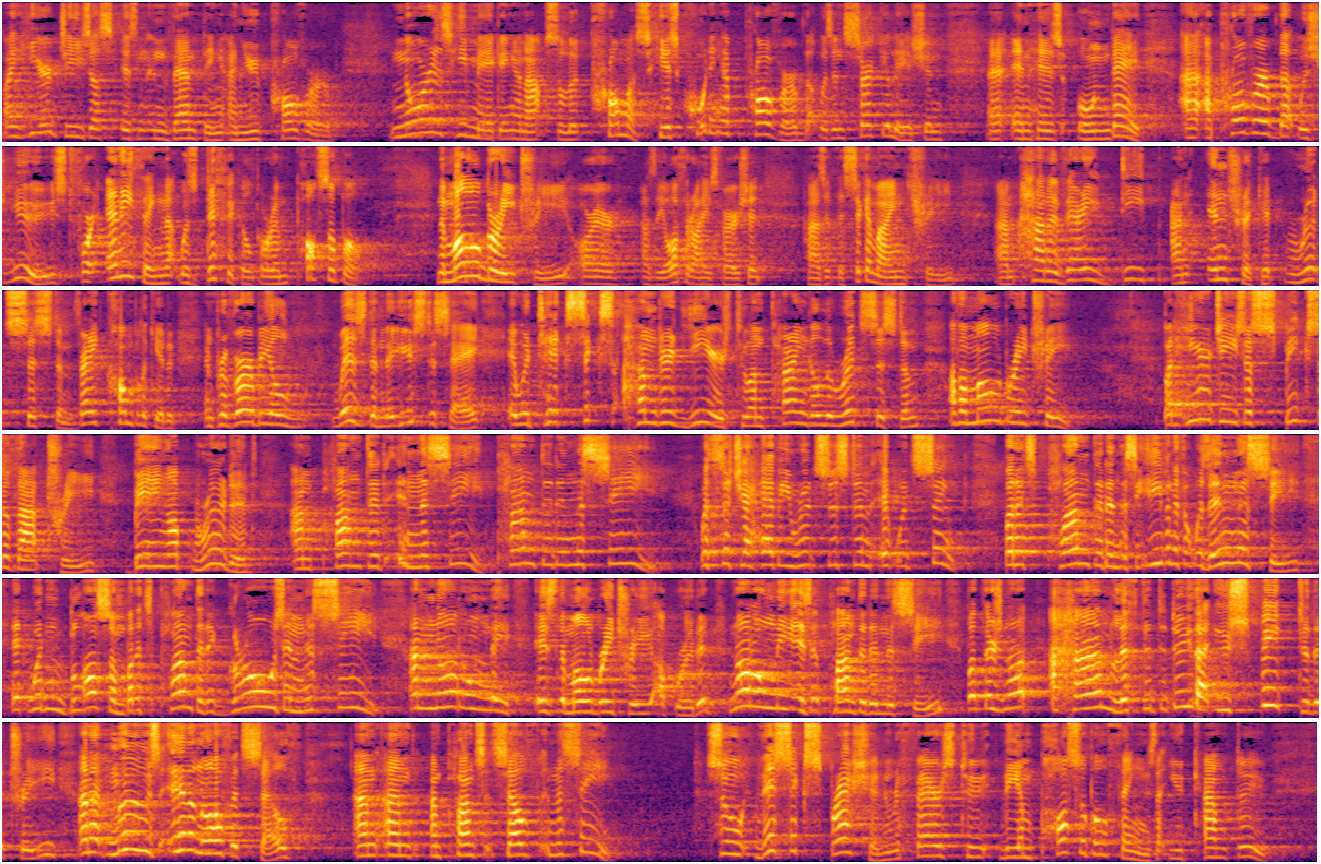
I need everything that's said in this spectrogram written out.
Now, here Jesus isn't inventing a new proverb, nor is he making an absolute promise. He is quoting a proverb that was in circulation uh, in his own day, a, a proverb that was used for anything that was difficult or impossible. The mulberry tree, or as the authorized version has it, the sycamine tree, um, had a very deep and intricate root system, very complicated. In proverbial wisdom, they used to say it would take 600 years to untangle the root system of a mulberry tree. But here Jesus speaks of that tree being uprooted and planted in the sea. Planted in the sea. With such a heavy root system, it would sink. But it's planted in the sea. Even if it was in the sea, it wouldn't blossom, but it's planted. It grows in the sea. And not only is the mulberry tree uprooted, not only is it planted in the sea, but there's not a hand lifted to do that. You speak to the tree, and it moves in and off itself and, and, and plants itself in the sea. So, this expression refers to the impossible things that you can't do.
